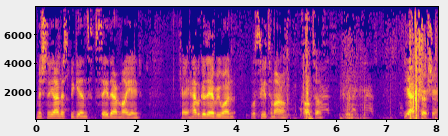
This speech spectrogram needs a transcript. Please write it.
Mishnah Yomis begins Seder Moyed. Okay, have a good day, everyone. We'll see you tomorrow. Call to. Yeah, sure, sure.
